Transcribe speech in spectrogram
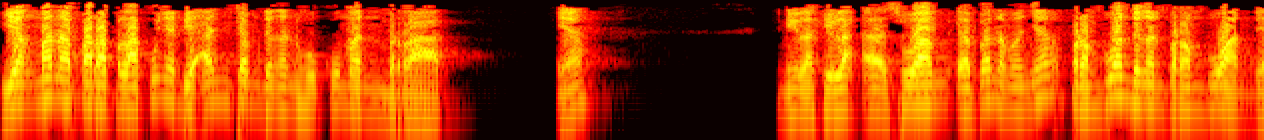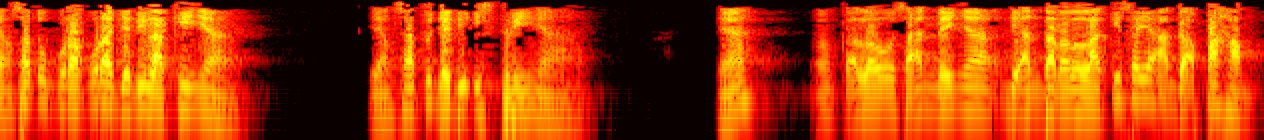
yang mana para pelakunya diancam dengan hukuman berat. Ya. Ini laki-laki uh, suami apa namanya? perempuan dengan perempuan, yang satu pura-pura jadi lakinya. Yang satu jadi istrinya. Ya. Kalau seandainya di antara lelaki saya agak paham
